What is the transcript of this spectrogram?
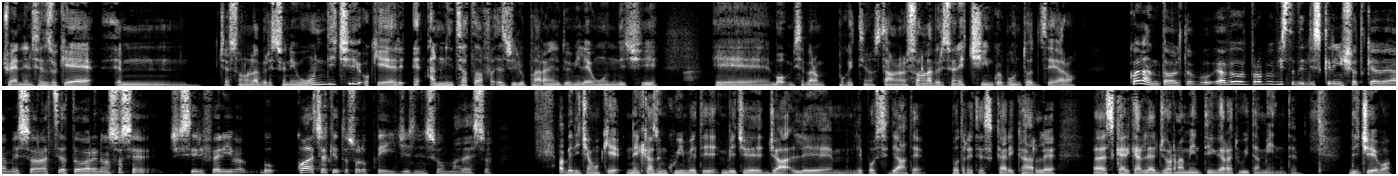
Cioè, nel senso che um, cioè sono la versione 11 o che hanno iniziato a sviluppare nel 2011 e boh, mi sembra un pochettino strano. Sono la versione 5.0. Qua l'hanno tolto. Boh, avevo proprio visto degli screenshot che aveva messo Razziatore. Non so se ci si riferiva. Boh, qua c'è scritto solo Pages, insomma, adesso. Vabbè, diciamo che nel caso in cui invece, invece già le, le possediate, potrete scaricarle, eh, scaricare gli aggiornamenti gratuitamente. Dicevo,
